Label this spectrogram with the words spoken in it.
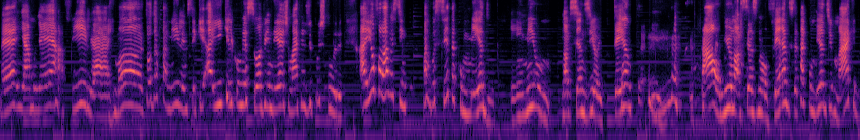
Né? E a mulher, a filha, a irmã, toda a família, não sei o quê. Aí que ele começou a vender as máquinas de costura. Aí eu falava assim: mas você tá com medo em 1980 e, tal, 1990, você tá com medo de máquina?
